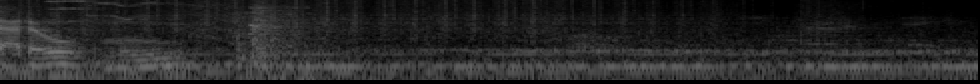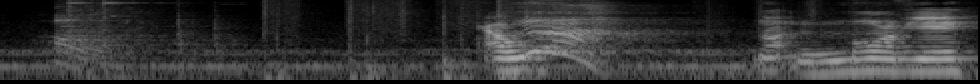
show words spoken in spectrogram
Shadow move? Oh. Not more of you.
